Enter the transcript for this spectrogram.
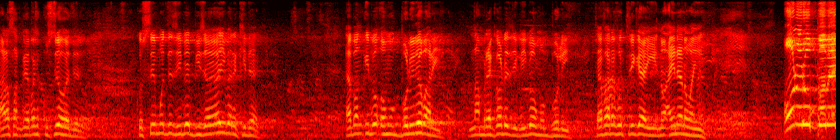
আর সামনে পাশে কুস্তিও হয়ে দিল। কুস্তির মধ্যে জিবে বিজয় এবারে কি দেখ? এবং ইব অমুক বলিরও বাড়ি। নাম রেকর্ডে দিকে ইব অমুক বলি। পেপারে পত্রিকা ই আইনা নয়। অনুরূপ ভাবে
